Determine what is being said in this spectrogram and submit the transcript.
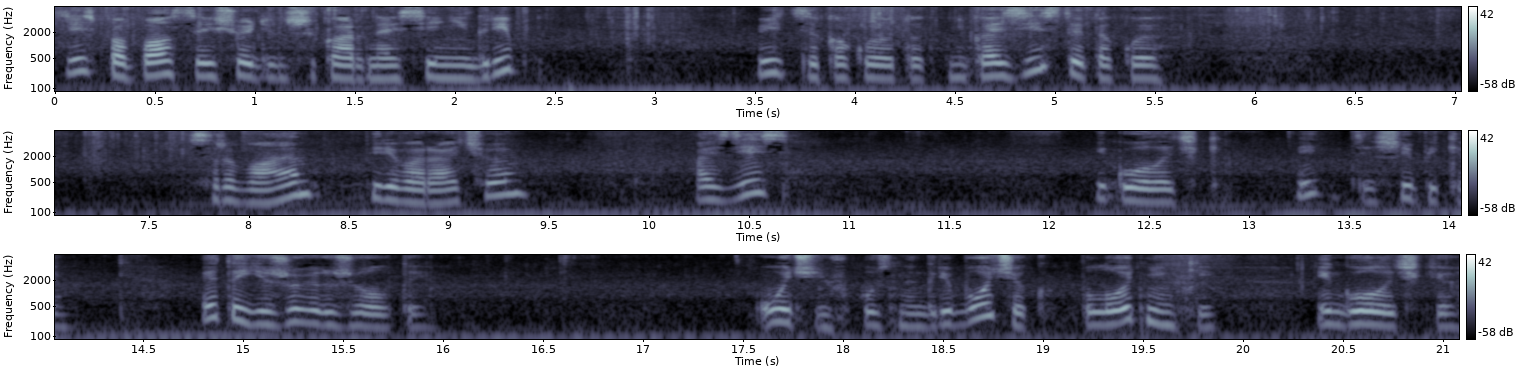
Здесь попался еще один шикарный осенний гриб. Видите, какой вот неказистый такой. Срываем, переворачиваем. А здесь иголочки. Видите, шипики. Это ежовик желтый. Очень вкусный грибочек, плотненький. Иголочки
